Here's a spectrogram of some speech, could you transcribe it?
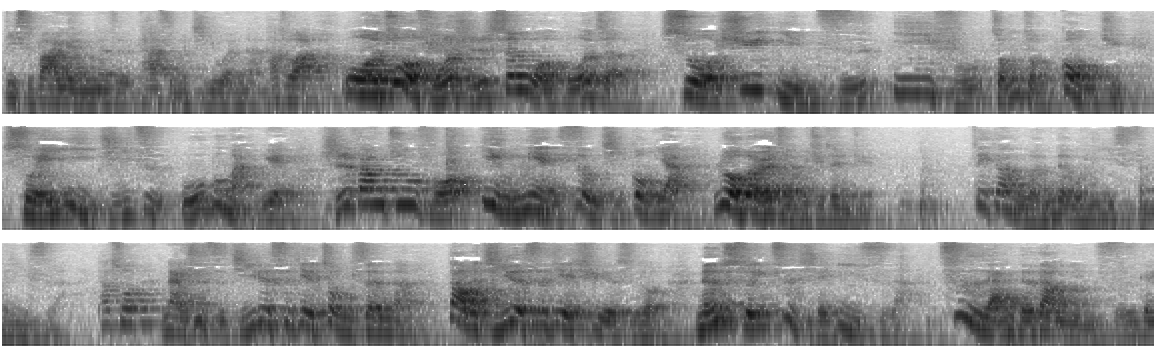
第十八愿，那是他什么集文呢？他说啊，我做佛时生我国者，所需饮食、衣服种种供具，随意极致，无不满愿。十方诸佛应念受其供养，若不尔者，不取正觉。这段文的文意是什么意思啊？他说，乃是指极乐世界众生啊，到了极乐世界去的时候，能随自己的意思啊，自然得到饮食跟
